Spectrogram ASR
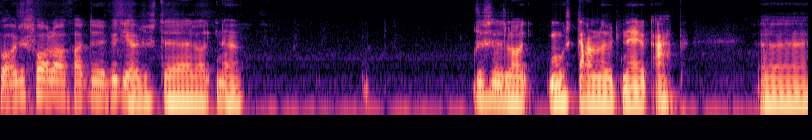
But I just thought like I'd do a video just to like, you know, just as like must download now app. Uh,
